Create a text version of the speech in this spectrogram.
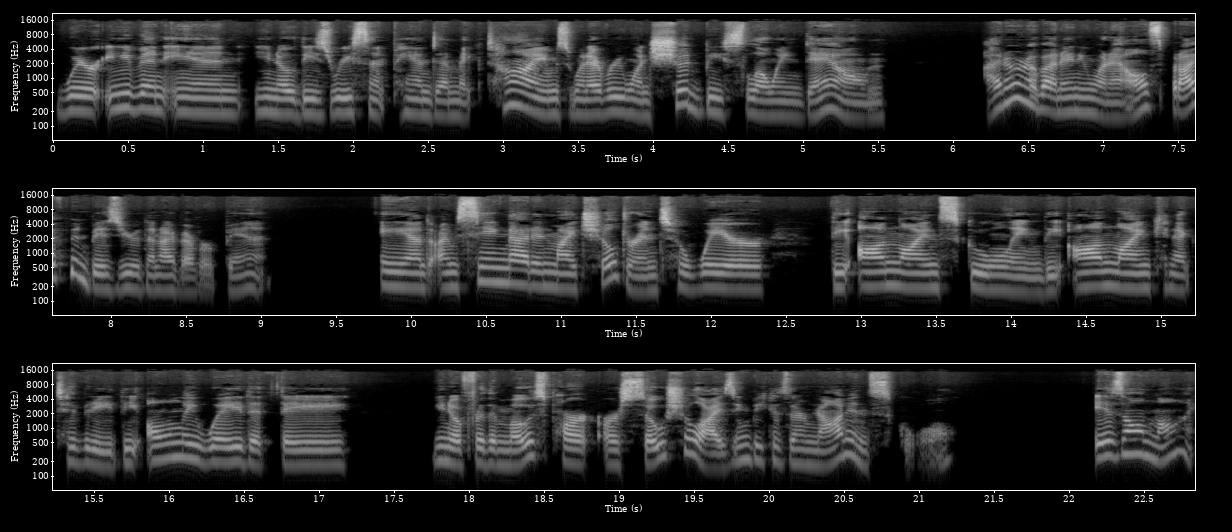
Where even in, you know, these recent pandemic times when everyone should be slowing down, I don't know about anyone else, but I've been busier than I've ever been. And I'm seeing that in my children to where the online schooling, the online connectivity, the only way that they, you know, for the most part are socializing because they're not in school is online.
